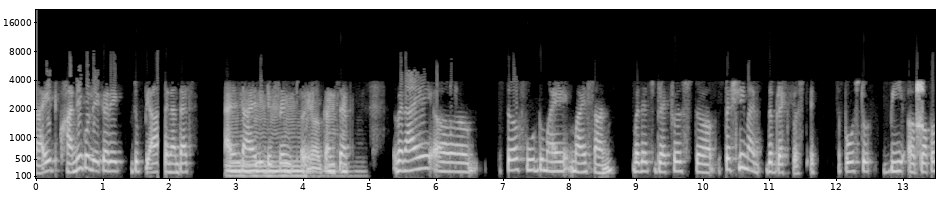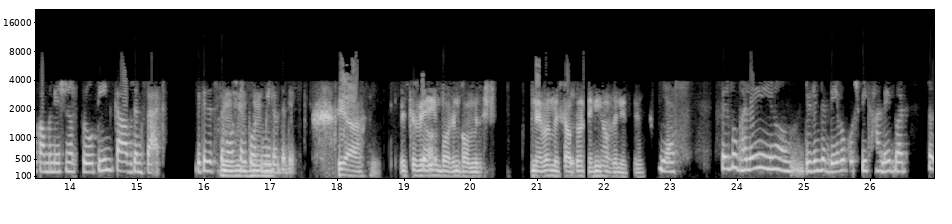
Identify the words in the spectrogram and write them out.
diet खाने को लेकर एक जो प्यार है ना that's an entirely different uh, you know, concept. when I uh, serve food to my my son, whether it's breakfast, uh, especially my the breakfast, it's supposed to be a proper combination of protein, carbs, and fat because it's the mm-hmm. most important meal of the day. Yeah, it's a very so, important combination. Never miss out on any of the nutrients. Yes. फिर वो भले ही you know during the day वो कुछ भी खा ले but so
